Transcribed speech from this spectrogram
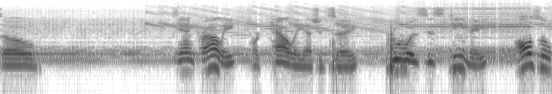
So, Sam Crowley, or Cowley I should say, who was his teammate, also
